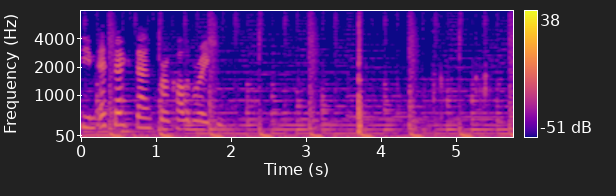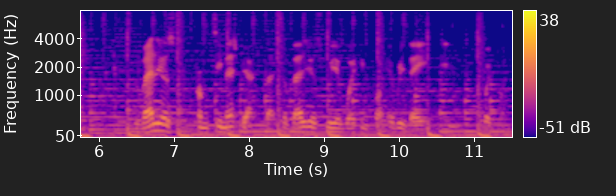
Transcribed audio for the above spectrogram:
Team Esbjerg stands for collaboration. The values from Team Esbjerg, that's the values we are working for every day in WorkPoint.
